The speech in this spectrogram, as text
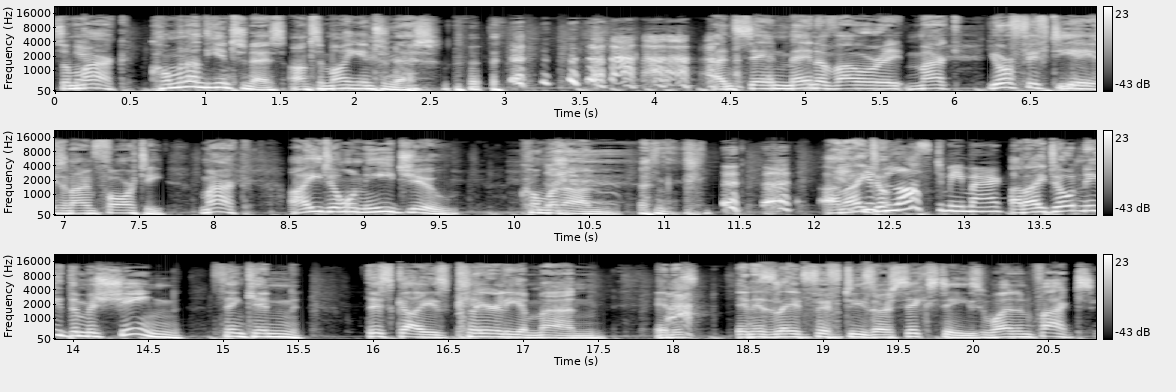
So, Mark, coming on the internet, onto my internet, and saying men of our age, Mark, you're 58 and I'm 40. Mark, I don't need you coming on. and I You've don't, lost me, Mark. and I don't need the machine thinking this guy is clearly a man in his ah. in his late 50s or 60s when in fact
